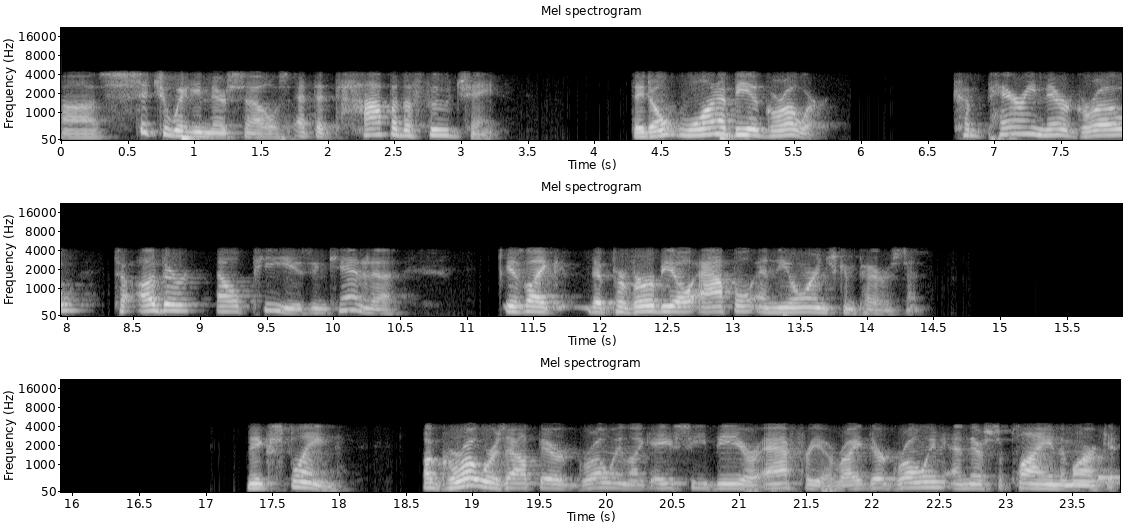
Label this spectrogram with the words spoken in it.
uh, situating themselves at the top of the food chain. They don't want to be a grower. Comparing their grow to other LPs in Canada is like the proverbial apple and the orange comparison. Let me explain. A grower is out there growing like ACB or Aphria, right? They're growing and they're supplying the market.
